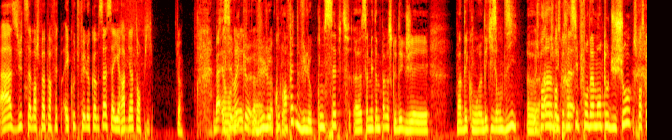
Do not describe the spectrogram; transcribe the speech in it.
Ah zut, ça marche pas parfaitement. Écoute, fais-le comme ça, ça ira bien, tant pis. Bah, À un c'est vrai donné, que tu dois- vu tu le, con- en fait, vu le concept, euh, ça m'étonne pas parce que dès que j'ai, enfin dès qu'on, dès qu'ils ont dit euh, Mais je pense- un je pense des principes fondamentaux du show, Je pense que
